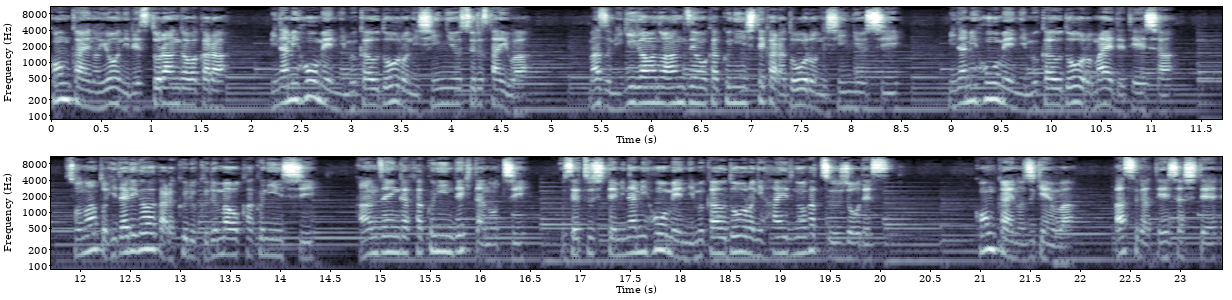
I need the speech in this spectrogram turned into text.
今回のようにレストラン側から南方面に向かう道路に進入する際は、まず右側の安全を確認してから道路に進入し、南方面に向かう道路前で停車、その後左側から来る車を確認し、安全が確認できた後、右折して南方面に向かう道路に入るのが通常です。今回の事件は、バスが停車して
